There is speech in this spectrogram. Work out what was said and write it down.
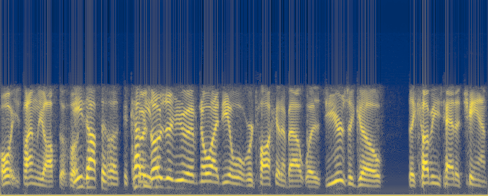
oh, he's finally off the hook. He's off the hook. The Cubbies. For those of you who have no idea what we're talking about, was years ago the Cubbies had a chance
